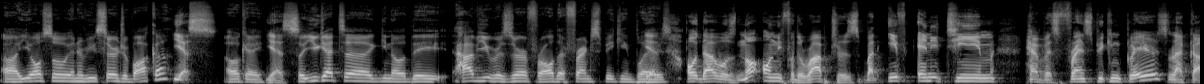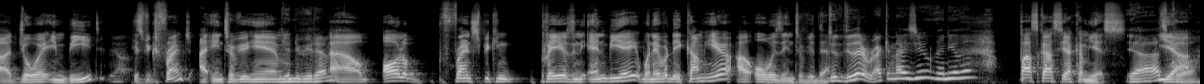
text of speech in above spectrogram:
Uh, you also interviewed Serge Ibaka. yes. Okay. Yes. So you get to you know they have you reserved for all the French speaking players. Yes. Oh, that was not only for the Raptors, but if any team have a French-speaking players like uh, Joel Embiid, he speaks French. I interview him. You interviewed him? Um, all of French-speaking players in the NBA, whenever they come here, I always interview them. Do, do they recognize you? Any of them? Pascal Siakam, yes. Yeah, that's yeah. cool.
